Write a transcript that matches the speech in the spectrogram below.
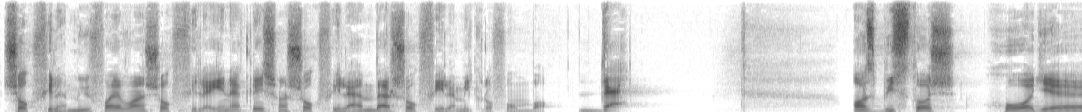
sokféle műfaj van, sokféle éneklés van, sokféle ember, sokféle mikrofonba. De az biztos, hogy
